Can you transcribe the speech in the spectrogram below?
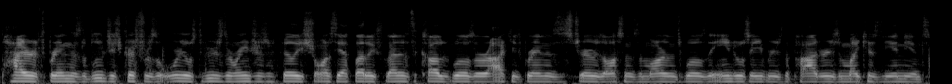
Pirates. Brandon has the Blue Jays. Christopher has the Orioles. David has the Rangers and Phillies. Sean has the Athletics. Glenn has the Cubs. Will has the Rockies. Brandon has the Stros. Austin has the Marlins. Will has the Angels. Avery has the Padres. And Mike has the Indians.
